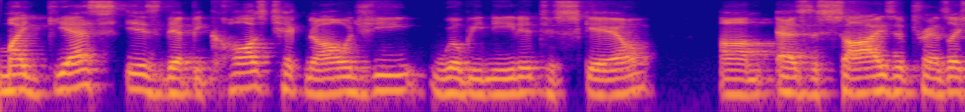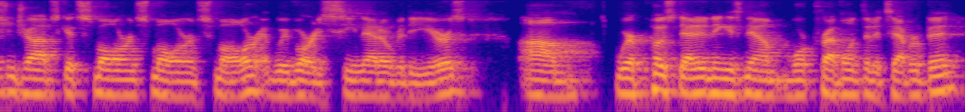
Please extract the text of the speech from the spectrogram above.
my guess is that because technology will be needed to scale um, as the size of translation jobs gets smaller and smaller and smaller, and we've already seen that over the years, um, where post editing is now more prevalent than it's ever been.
